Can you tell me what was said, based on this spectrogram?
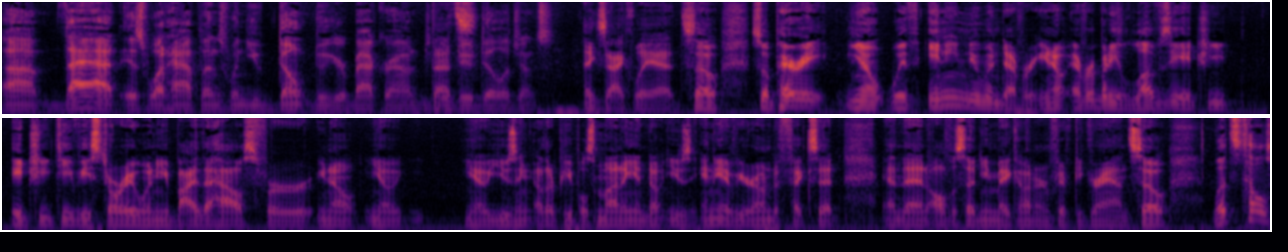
Uh, that is what happens when you don't do your background, your due diligence. exactly it. So, so Perry, you know, with any new endeavor, you know, everybody loves the HE, HGTV story when you buy the house for, you know, you know, you know, using other people's money and don't use any of your own to fix it, and then all of a sudden you make 150 grand. So, let's tell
